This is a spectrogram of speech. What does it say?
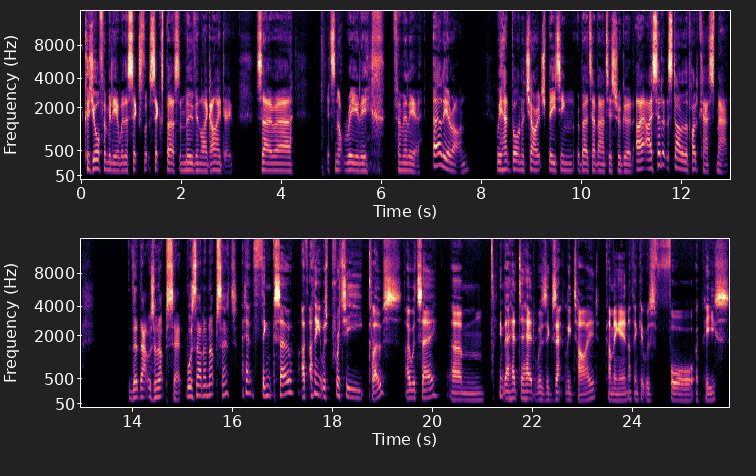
because you're familiar with a six foot six person moving like I do, so uh, it's not really familiar. Earlier on, we had Borna Coric beating Roberto Bautista Agut. I, I said at the start of the podcast, Matt, that that was an upset. Was that an upset? I don't think so. I, I think it was pretty close. I would say. Um, I think their head-to-head was exactly tied coming in. I think it was four apiece.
